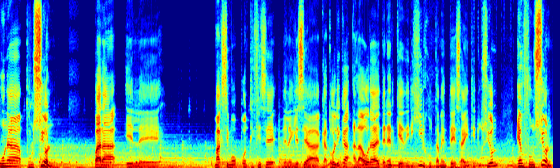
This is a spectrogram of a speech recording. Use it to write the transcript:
una pulsión para el eh, máximo pontífice de la Iglesia Católica a la hora de tener que dirigir justamente esa institución en función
